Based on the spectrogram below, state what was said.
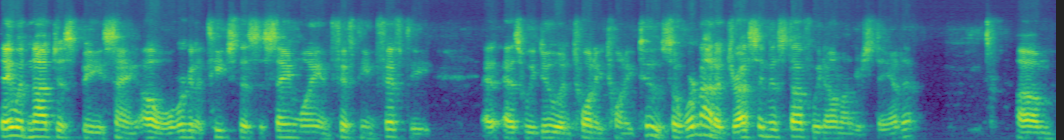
They would not just be saying, "Oh, well, we're going to teach this the same way in 1550 as we do in 2022." So we're not addressing this stuff. We don't understand it. Um,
